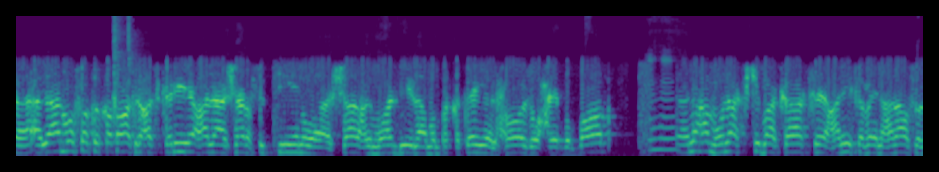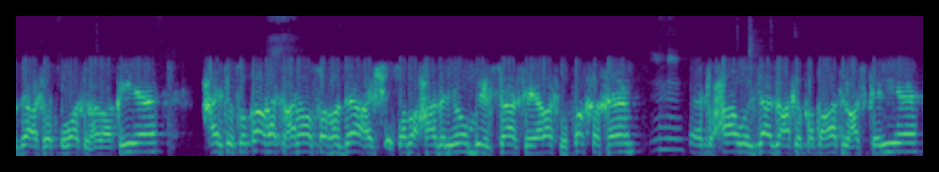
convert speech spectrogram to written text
آه، الآن وصلت القطاعات العسكرية على شارع 60 والشارع المؤدي إلى منطقتي الحوز وحي الضباط. آه، نعم هناك اشتباكات عنيفة بين عناصر داعش والقوات العراقية حيث استطاعت عناصر داعش صباح هذا اليوم بإرسال سيارات مفخخة. آه، تحاول زعزعة القطاعات العسكرية.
